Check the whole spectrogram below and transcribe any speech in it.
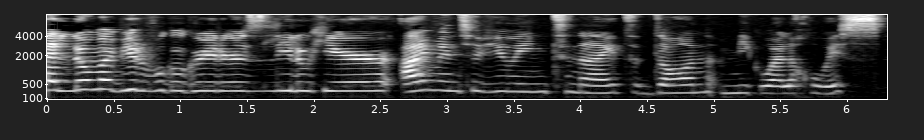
Hello, my beautiful co-creators. Lilou here. I'm interviewing tonight Don Miguel Ruiz,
